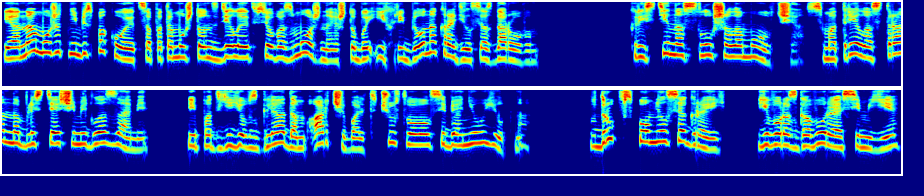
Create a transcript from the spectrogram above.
и она может не беспокоиться, потому что он сделает все возможное, чтобы их ребенок родился здоровым. Кристина слушала молча, смотрела странно блестящими глазами, и под ее взглядом Арчибальд чувствовал себя неуютно. Вдруг вспомнился Грей, его разговоры о семье,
